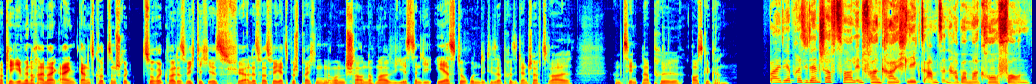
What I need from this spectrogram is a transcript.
Okay, gehen wir noch einmal einen ganz kurzen Schritt zurück, weil das wichtig ist für alles, was wir jetzt besprechen und schauen nochmal, wie ist denn die erste Runde dieser Präsidentschaftswahl am 10. April ausgegangen. Bei der Präsidentschaftswahl in Frankreich liegt Amtsinhaber Macron vorn.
